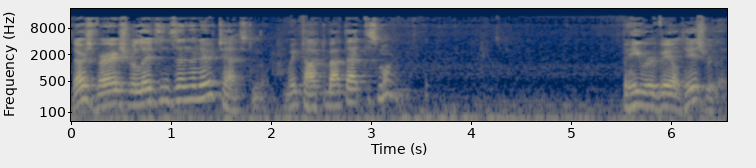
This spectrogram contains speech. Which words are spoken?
There's various religions in the New Testament. We talked about that this morning. But He revealed His religion.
